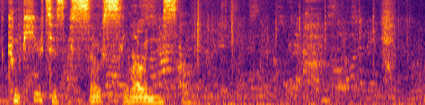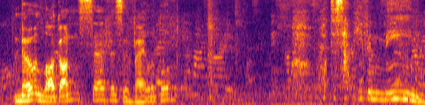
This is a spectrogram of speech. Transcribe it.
The computers are so slow in this school. No logon servers available? What does that even mean?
